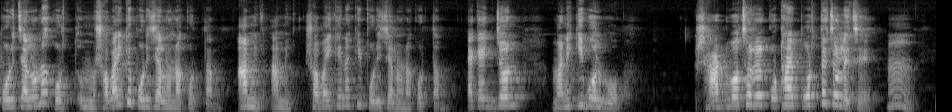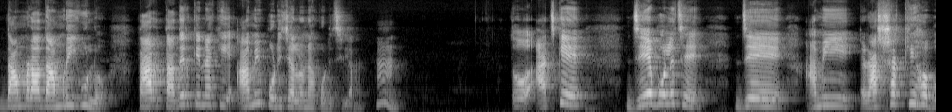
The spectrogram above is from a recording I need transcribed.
পরিচালনা করত সবাইকে পরিচালনা করতাম। আমি আমি সবাইকে নাকি পরিচালনা করতাম। এক একজন মানে কি বলব ষাট বছরের কোঠায় পড়তে চলেছে, হুম, দামড়া দামড়িগুলো, তার, তাদেরকে নাকি আমি পরিচালনা করেছিলাম, হুম। তো আজকে যে বলেছে যে আমি রাজসাক্ষী হব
